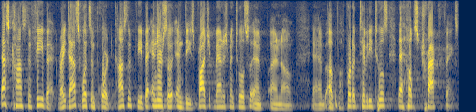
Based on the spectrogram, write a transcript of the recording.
that's constant feedback, right? That's what's important, constant feedback. And there's a, and these project management tools and, and um, and uh, productivity tools that helps track things.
